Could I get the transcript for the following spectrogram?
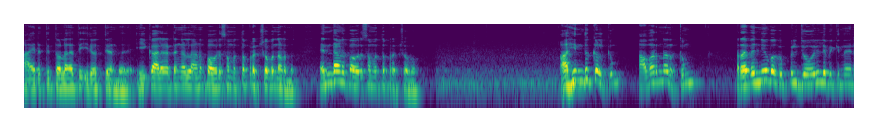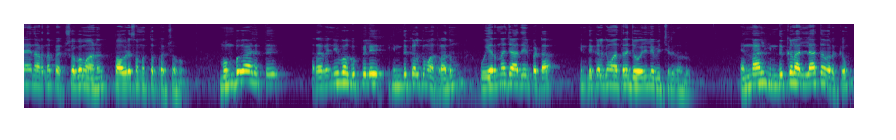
ആയിരത്തി തൊള്ളായിരത്തി ഇരുപത്തിരണ്ട് വരെ. ഈ കാലഘട്ടങ്ങളിലാണ് പൗരസമത്വ പ്രക്ഷോഭം നടന്നത്. എന്താണ് പൗരസമത്വ പ്രക്ഷോഭം? അഹിന്ദുക്കൾക്കും അവർണർക്കും റവന്യൂ വകുപ്പിൽ ജോലി ലഭിക്കുന്നതിനായി നടന്ന പ്രക്ഷോഭമാണ് പൗരസമത്വ പ്രക്ഷോഭം. മുമ്പ് കാലത്ത് റവന്യൂ വകുപ്പിൽ ഹിന്ദുക്കൾക്ക് മാത്രം അതും ഉയർന്ന ജാതിയിൽപ്പെട്ട ഹിന്ദുക്കൾക്ക് മാത്രമേ ജോലി ലഭിച്ചിരുന്നുള്ളൂ. എന്നാൽ ഹിന്ദുക്കളല്ലാത്തവർക്കും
